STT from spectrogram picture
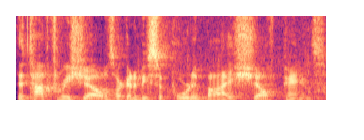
The top three shelves are going to be supported by shelf pins.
